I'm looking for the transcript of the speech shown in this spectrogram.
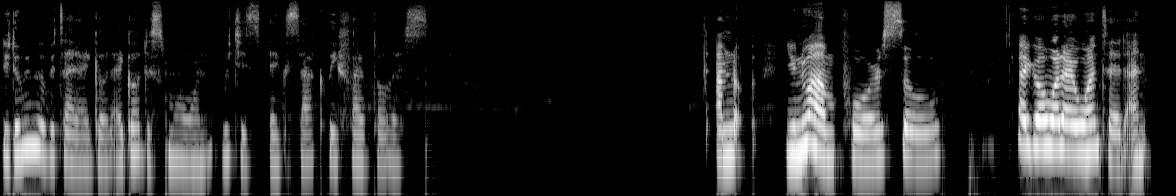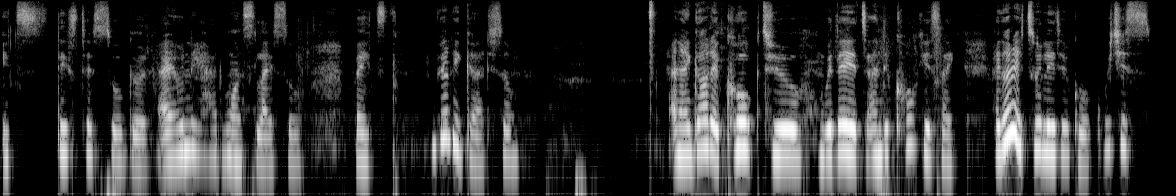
the Domino pizza that I got. I got the small one, which is exactly five dollars. I'm not, you know, I'm poor, so I got what I wanted, and it tasted so good. I only had one slice, so but it's really good. So and I got a Coke too with it, and the Coke is like I got a two liter Coke, which is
